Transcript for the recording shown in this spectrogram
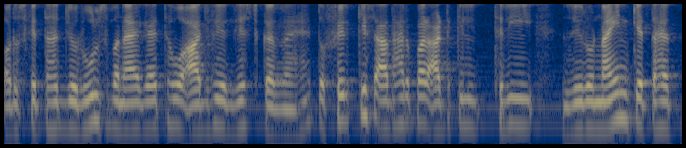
और उसके तहत जो रूल्स बनाए गए थे, वो आज भी एग्जिस्ट कर रहे हैं। तो फिर किस आधार पर आर्टिकल थ्री ज़ीरो नाइन के तहत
